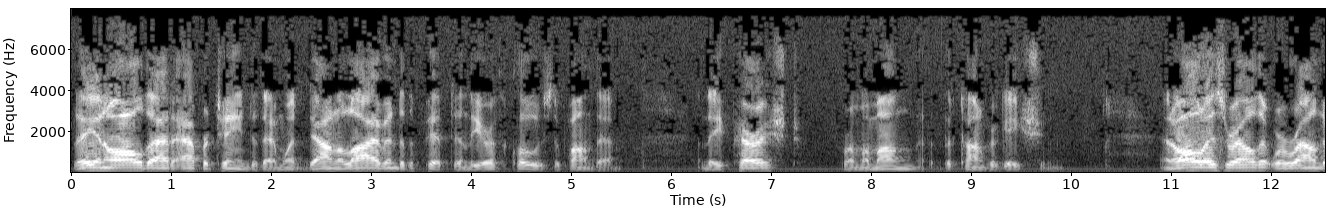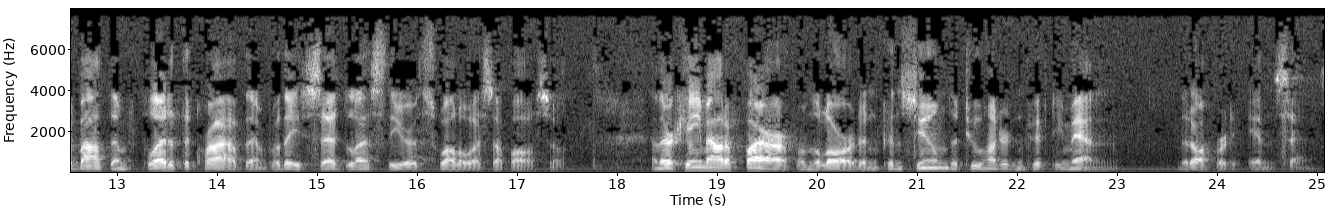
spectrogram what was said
They and all that appertained to them went down alive into the pit, and the earth closed upon them, and they perished from among the congregation. And all Israel that were round about them fled at the cry of them, for they said, Lest the earth swallow us up also. And there came out a fire from the Lord and consumed the two hundred and fifty men that offered incense.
